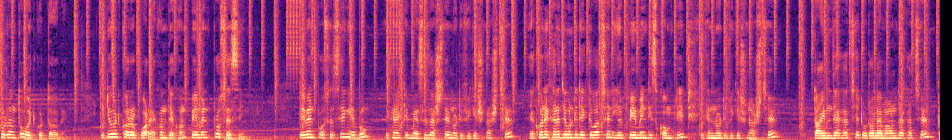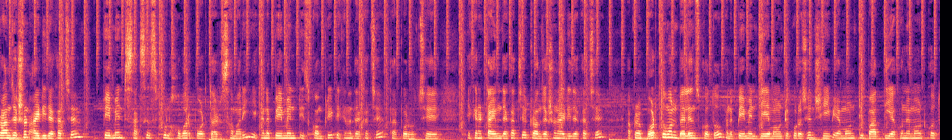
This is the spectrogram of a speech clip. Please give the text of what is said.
পর্যন্ত ওয়েট করতে হবে। এটি ওয়েট করার পর এখন দেখুন পেমেন্ট প্রসেসিং পেমেন্ট প্রসেসিং এবং এখানে একটি মেসেজ আসছে নোটিফিকেশন আসছে। এখন এখানে যেমনটি দেখতে পাচ্ছেন ইয়োর পেমেন্ট ইজ কমপ্লিট এখানে নোটিফিকেশন আসছে টাইম দেখাচ্ছে টোটাল অ্যামাউন্ট দেখাচ্ছে ট্রানজ্যাকশন আইডি দেখাচ্ছে। পেমেন্ট সাকসেসফুল হওয়ার পর তার সামারি এখানে পেমেন্ট ইজ কমপ্লিট এখানে দেখাচ্ছে। তারপর হচ্ছে এখানে টাইম দেখাচ্ছে ট্রানজ্যাকশন আইডি দেখাচ্ছে। আপনার বর্তমান ব্যালেন্স কত? মানে পেমেন্ট যে অ্যামাউন্টে করেছেন, সেই অ্যামাউন্টটি বাদ দিয়ে এখন অ্যামাউন্ট কত?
